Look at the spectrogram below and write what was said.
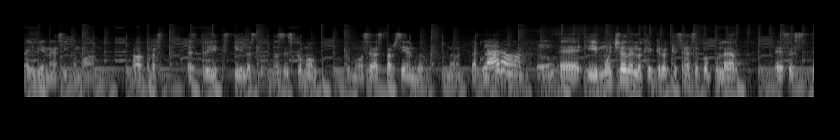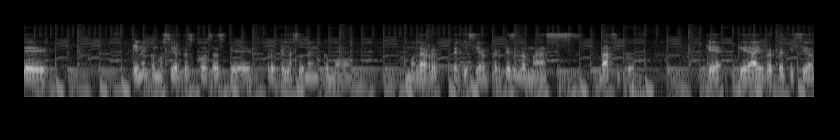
ahí viene así como a, otros estilos, entonces es como, como se va esparciendo, ¿no? La cultura. Claro, sí. Eh, y mucho de lo que creo que se hace popular es este tiene como ciertas cosas que creo que las unen como, como la repetición. Creo que es lo más básico, que, que hay repetición.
